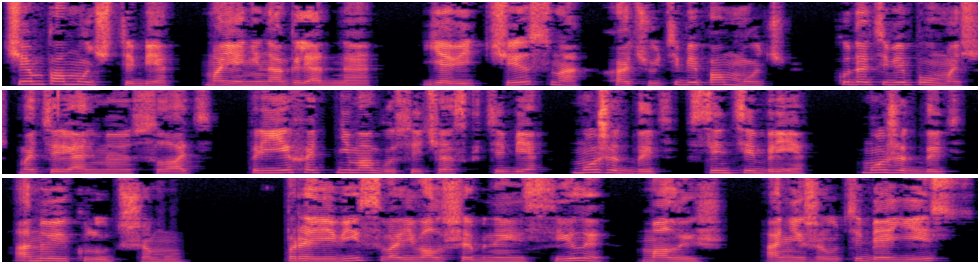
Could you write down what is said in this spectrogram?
Чем помочь тебе, моя ненаглядная? Я ведь честно хочу тебе помочь. Куда тебе помощь материальную слать? Приехать не могу сейчас к тебе. Может быть, в сентябре. Может быть, оно и к лучшему. Прояви свои волшебные силы, малыш. Они же у тебя есть.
